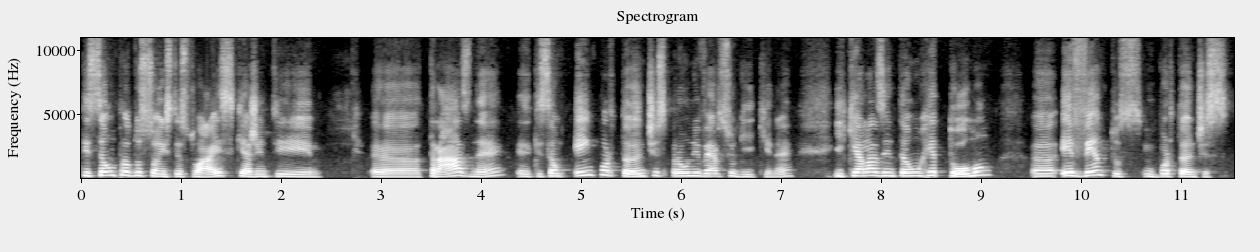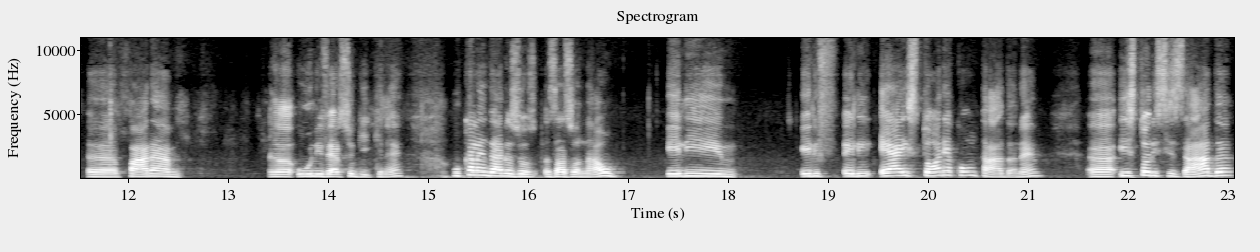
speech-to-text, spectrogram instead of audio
Que são produções textuais que a gente uh, traz, né? Eh, que são importantes para o universo geek, né? E que elas então retomam uh, eventos importantes para o universo geek, né? O calendário sazonal, ele, ele, ele é a história contada, né? uh, historicizada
